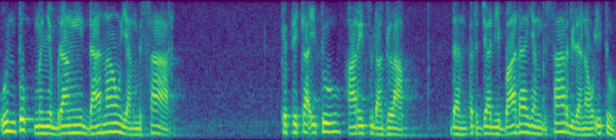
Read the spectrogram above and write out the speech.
untuk menyeberangi danau yang besar. Ketika itu hari sudah gelap dan terjadi badai yang besar di danau itu.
